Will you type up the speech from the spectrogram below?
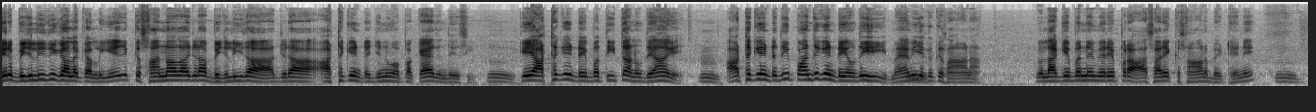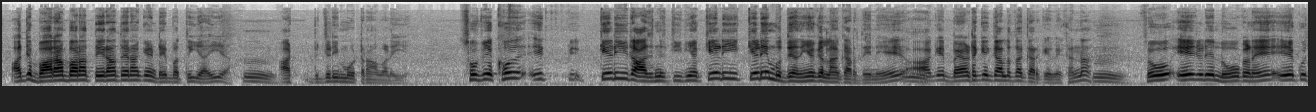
ਫਿਰ ਬਿਜਲੀ ਦੀ ਗੱਲ ਕਰ ਲਈਏ ਕਿਸਾਨਾਂ ਦਾ ਜਿਹੜਾ ਬਿਜਲੀ ਦਾ ਜਿਹੜਾ 8 ਘੰਟੇ ਜਿਹਨੂੰ ਆਪਾਂ ਕਹਿ ਦਿੰਦੇ ਸੀ ਕਿ 8 ਘੰਟੇ ਬੱਤੀ ਤੁਹਾਨੂੰ ਦੇਾਂਗੇ 8 ਘੰਟੇ ਦੀ 5 ਘੰਟੇ ਆਉਂਦੀ ਸੀ ਮੈਂ ਵੀ ਇੱਕ ਕਿਸਾਨ ਆ। ਲਾਗੇ ਬੰਨੇ ਮੇਰੇ ਭਰਾ ਸਾਰੇ ਕਿਸਾਨ ਬੈਠੇ ਨੇ। ਅੱਜ 12 12 13 13 ਘੰਟੇ ਬੱਤੀ ਆਈ ਆ। ਜਿਹੜੀ ਮੋਟਰਾਂ ਵਾਲੀ ਹੈ ਸੋ ਵੇਖੋ ਇਹ ਕਿਹੜੀ ਰਾਜਨੀਤੀ ਦੀਆਂ ਕਿਹੜੀ ਕਿਹੜੇ ਮੁੱਦਿਆਂ ਦੀਆਂ ਗੱਲਾਂ ਕਰਦੇ ਨੇ ਆ ਕੇ ਬੈਠ ਕੇ ਗੱਲ ਤਾਂ ਕਰਕੇ ਵੇਖਣ ਨਾ। ਸੋ ਇਹ ਜਿਹੜੇ ਲੋਕ ਨੇ ਇਹ ਕੋਈ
